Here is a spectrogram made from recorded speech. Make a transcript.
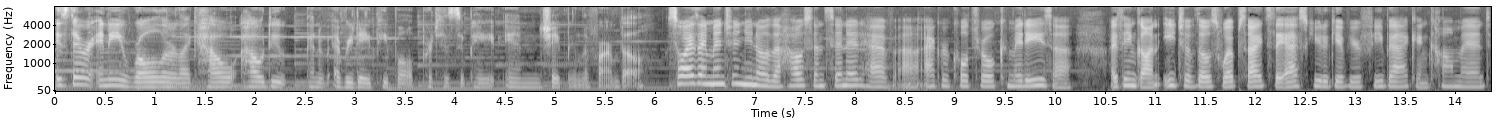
Is there any role or like how how do kind of everyday people participate in shaping the farm bill? So, as I mentioned, you know, the House and Senate have uh, agricultural committees. Uh, I think on each of those websites, they ask you to give your feedback and comment.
